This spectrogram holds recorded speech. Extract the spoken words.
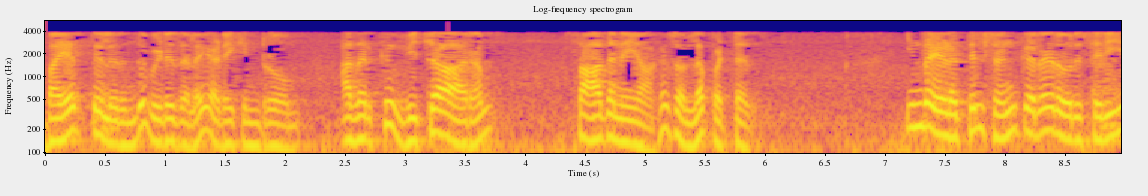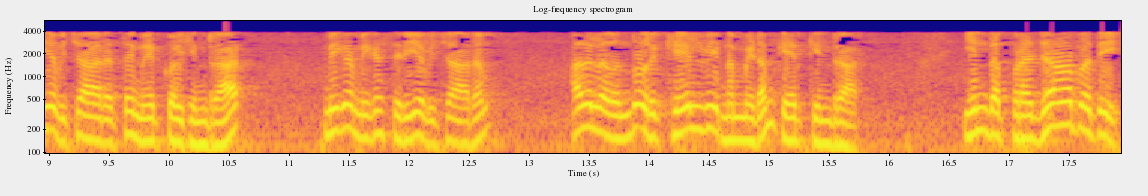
பயத்திலிருந்து விடுதலை அடைகின்றோம். அதற்கு விசாரம் சாதனையாக சொல்லப்பட்டது. இந்த இடத்தில் சங்கரர் ஒரு சிறிய விசாரத்தை மேற்கொள்கின்றார். மிக மிக சிறிய விசாரம். அதுல வந்து ஒரு கேள்வி நம்மிடம் கேட்கின்றார். இந்த பிரஜாபதி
